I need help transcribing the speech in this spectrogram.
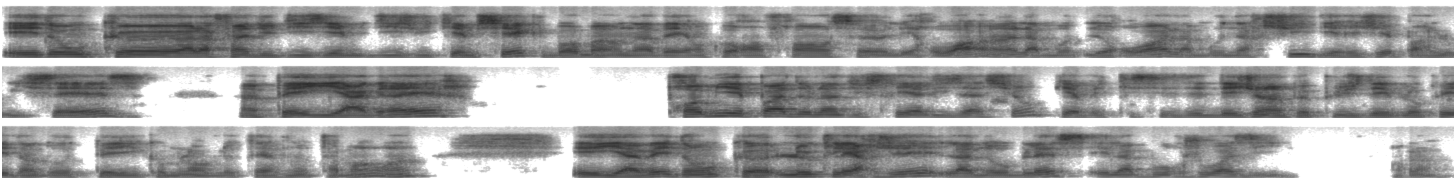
Et donc, euh, à la fin du 10e, 18e siècle, bon, ben, on avait encore en France euh, les rois, hein, le roi, la monarchie dirigée par Louis XVI, un pays agraire, premier pas de l'industrialisation qui s'était déjà un peu plus développé dans d'autres pays comme l'Angleterre notamment. Hein. Et il y avait donc euh, le clergé, la noblesse et la bourgeoisie. Voilà.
